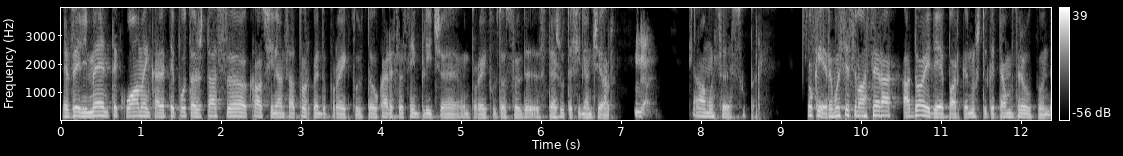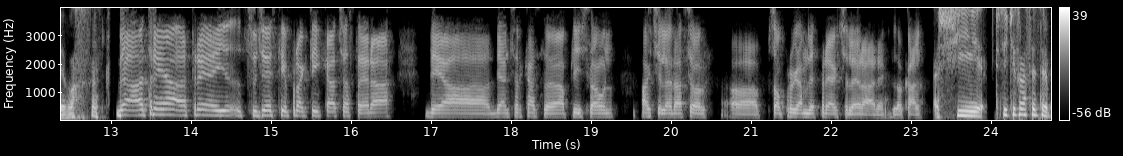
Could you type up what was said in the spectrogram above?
evenimente, cu oameni care te pot ajuta să cauți finanțator pentru proiectul tău, care să se implice în proiectul tău, să te ajute financiar. Da. Am înțeles, super. Ok, rămăsesem, asta era a doua idee, parcă, nu știu, că te-am întrerupt pe undeva. Da, a treia, a treia sugestie, practic, aceasta era de a, de a încerca să aplici la un accelerator uh, sau program de preaccelerare local. Și știi ce vreau să întreb?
